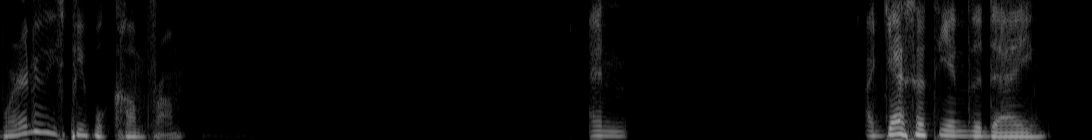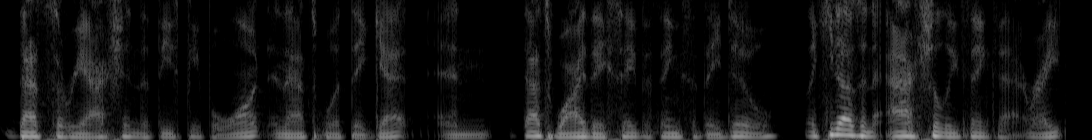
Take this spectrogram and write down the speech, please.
where do these people come from? And I guess at the end of the day, that's the reaction that these people want, and that's what they get, and that's why they say the things that they do. Like he doesn't actually think that, right?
